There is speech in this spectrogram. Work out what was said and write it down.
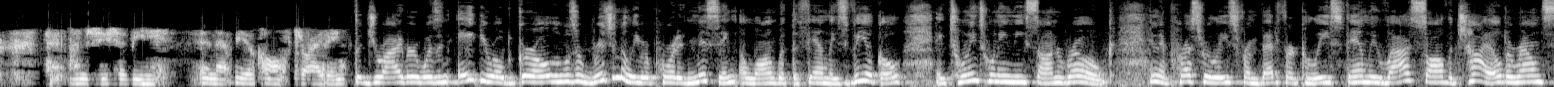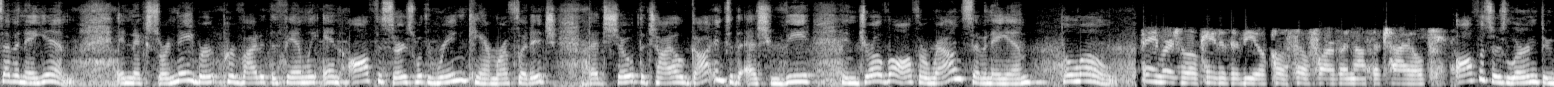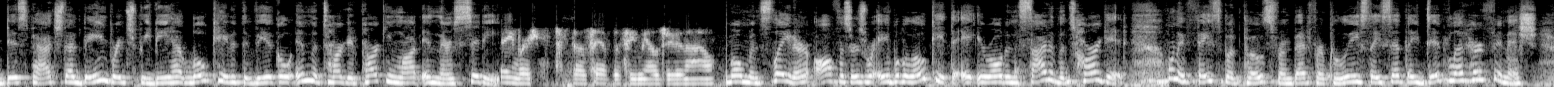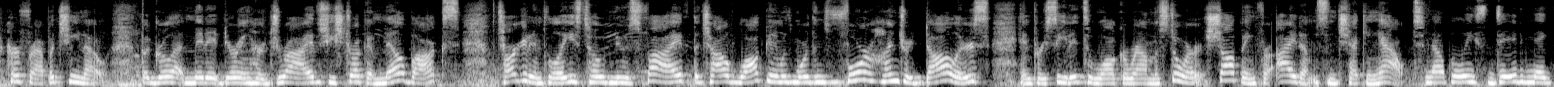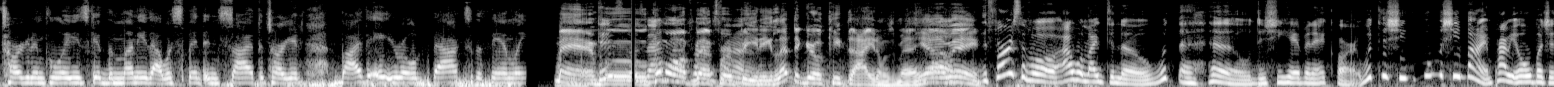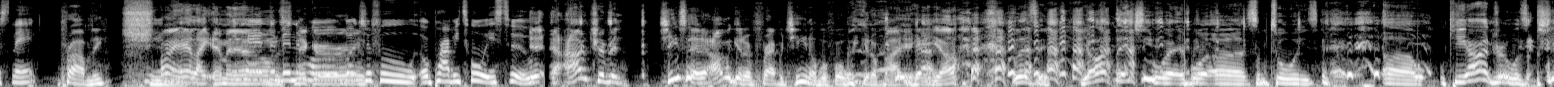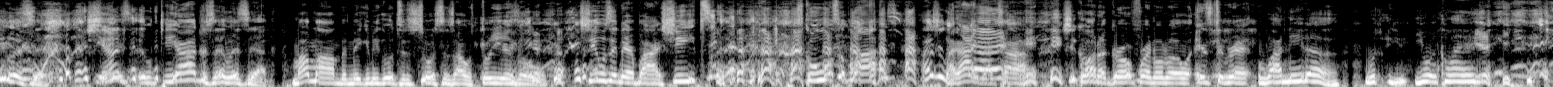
and she should be in that vehicle driving. The driver was an eight-year-old girl who was originally reported missing along with the family's vehicle, a 2020 Nissan Rogue. In a press release from Bedford Police, family last saw the child around 7 a.m. A next-door neighbor provided the family and officers with ring camera footage that showed the child got into the SUV and drove off around 7 a.m. alone. Bainbridge located the vehicle so far, but not the child. Officers learned through dispatch that Bainbridge PD had located the vehicle in the Target parking lot in their city. Bainbridge does have the female juvenile. Moments later, officers were able to locate the eight-year-old inside of the Target. On a Facebook post from Bedford Police, they said they did let her finish her Frappuccino. The girl admitted during her drive she struck a mailbox. Target employees told News 5 the child walked in with more than $400 and proceeded to walk around the store shopping for items and checking out. Now, police did make Target employees give the money that was spent inside the Target by the eight-year-old back to the family. Man, This boo. Come on, Bedford time. PD. Let the girl keep the items, man. You know what I mean? First of all, I would like to know what the hell did she have in that cart? What did she? What was she buying? Probably a whole bunch of snacks. Probably. Probably had like It had to M&M's, have been a whole bunch of food, or probably toys too. Yeah, I'm tripping. She said, I'm going to get a Frappuccino before we get a out of here, y'all. Listen, y'all think she went and bought uh, some toys? Uh, Keandra was. She listen. She, Keandra said, "Listen, my mom been making me go to the store since I was three years old. She was in there buying sheets, school supplies. I was like, I ain't got time. She called her girlfriend on, on Instagram. Juanita, what, you, you in class?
